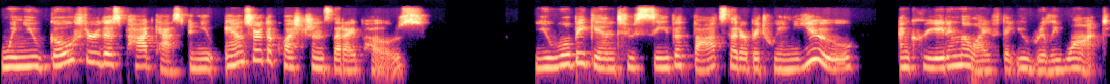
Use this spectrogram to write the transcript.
When you go through this podcast and you answer the questions that I pose, you will begin to see the thoughts that are between you and creating the life that you really want.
